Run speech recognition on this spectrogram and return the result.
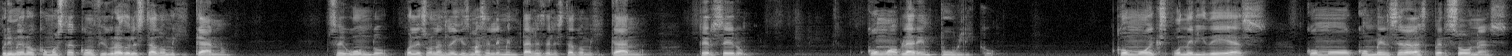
Primero, cómo está configurado el Estado mexicano. Segundo, cuáles son las leyes más elementales del Estado mexicano. Tercero, cómo hablar en público, cómo exponer ideas, cómo convencer a las personas,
